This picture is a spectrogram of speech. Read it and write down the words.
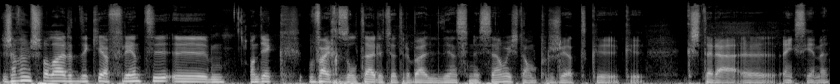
Já vamos falar daqui à frente eh, onde é que vai resultar o teu trabalho de encenação. Isto é um projeto que, que, que estará eh, em cena.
